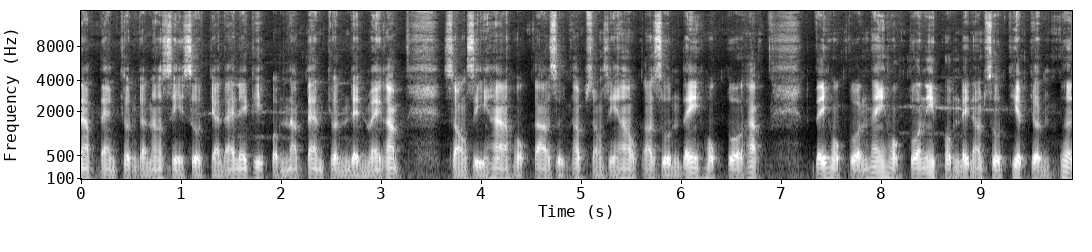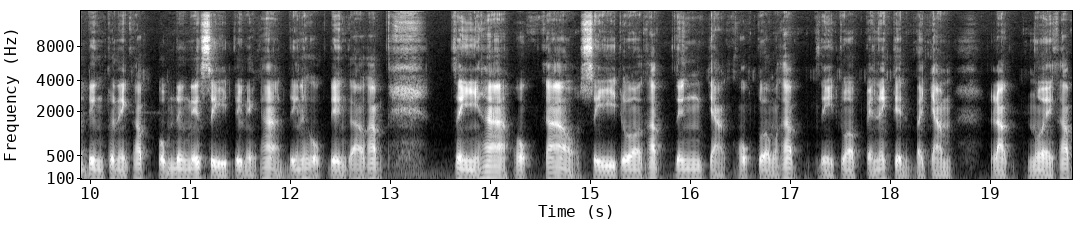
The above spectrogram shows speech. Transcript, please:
นับแต้มชนกันทั้ง 4 สูตรจะได้เลขที่ผมนับแต้มชนเด่นไว้ครับ 2 4 5 6 9 0 ครับ 2 4 5 6 9 0 ได้ 6 ตัวครับ ได้ 6 ตัวให้ 6 ตัวนี้ผมได้นำสูตรเทียบจนเพื่อดึงตัวไหนครับ ผมดึงเลข 4 ดึงเลข 5 ดึงเลข 6 ดึง 9 ครับ สี่ห้าหกเก้าสี่ตัวครับดึงจากหกตัวมาครับสี่ตัวเป็นเลขเด่นประจำหลักหน่วยครับ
